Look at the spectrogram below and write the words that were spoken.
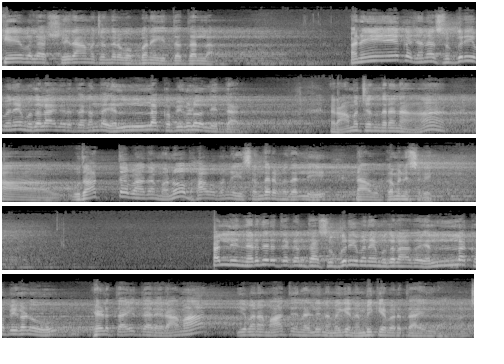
ಕೇವಲ ಶ್ರೀರಾಮಚಂದ್ರ ಒಬ್ಬನೇ ಇದ್ದದ್ದಲ್ಲ. ಅನೇಕ ಜನ ಸುಗ್ರೀವನೇ ಮೊದಲಾಗಿರತಕ್ಕಂಥ ಎಲ್ಲ ಕವಿಗಳು ಅಲ್ಲಿದ್ದಾರೆ. ರಾಮಚಂದ್ರನ ಆ ಉದಾತ್ತವಾದ ಮನೋಭಾವವನ್ನು ಈ ಸಂದರ್ಭದಲ್ಲಿ ನಾವು ಗಮನಿಸಬೇಕು. ಅಲ್ಲಿ ನೆರೆದಿರತಕ್ಕಂಥ ಸುಗ್ರೀವನೇ ಮೊದಲಾದ ಎಲ್ಲ ಕವಿಗಳು ಹೇಳ್ತಾ ಇದ್ದಾರೆ, ರಾಮ, ಇವನ ಮಾತಿನಲ್ಲಿ ನಮಗೆ ನಂಬಿಕೆ ಬರ್ತಾ ಇಲ್ಲ ಅಂತ.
